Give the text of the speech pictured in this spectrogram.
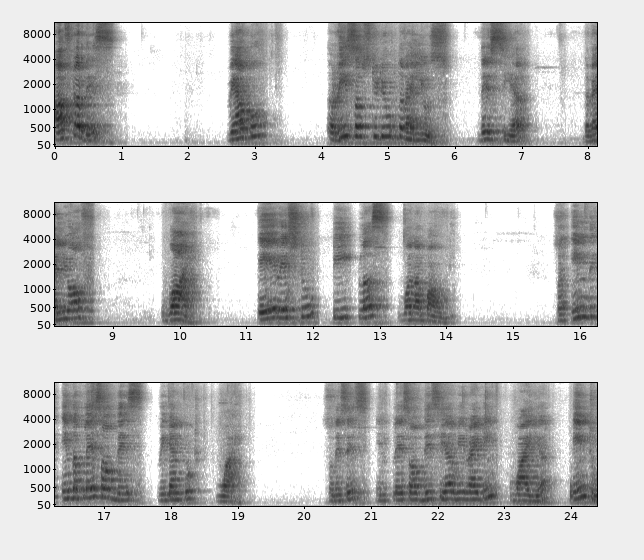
After this, we have to resubstitute the values. This here the value of y. A raised to t plus 1 upon t so in the in the place of this we can put y. So this is in place of this here we writing y here into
